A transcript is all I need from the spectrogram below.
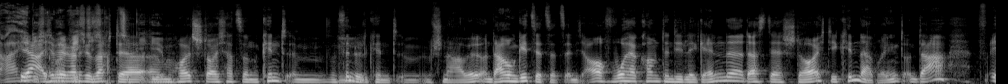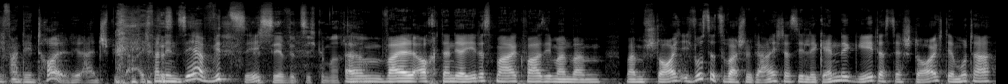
da hätte Ja, ich, ich habe ja gerade gesagt, der ähm, Holzstorch hat so ein Kind, im, so ein mhm. Findelkind im, im, Schnabel und darum geht es jetzt letztendlich auch. Woher kommt denn die Legende, dass der Storch die Kinder bringt? Und da, ich fand den toll, den Einspieler. Ich fand den sehr witzig. Ist sehr witzig gemacht. Ähm, ja. Weil auch dann ja jedes Mal quasi man beim, beim Storch, ich wusste zum Beispiel gar nicht, dass die Legende geht, dass der Storch der Mutter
